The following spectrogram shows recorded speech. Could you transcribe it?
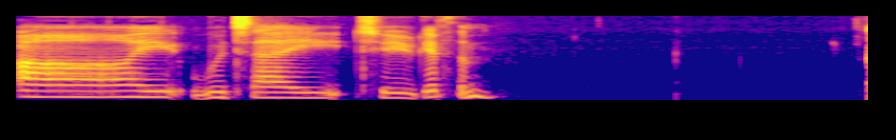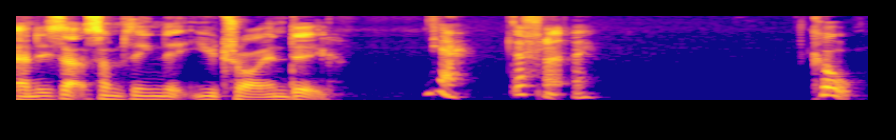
I would say to give them. And is that something that you try and do? Yeah, definitely. Cool.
